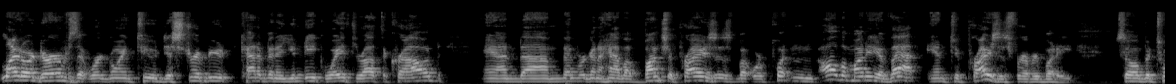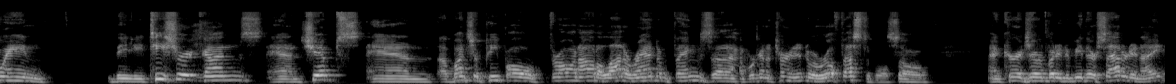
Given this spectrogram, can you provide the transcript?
light hors d'oeuvres that we're going to distribute kind of in a unique way throughout the crowd. And um, then we're going to have a bunch of prizes, but we're putting all the money of that into prizes for everybody. So between the t-shirt guns and chips and a bunch of people throwing out a lot of random things, uh, we're going to turn it into a real festival. So I encourage everybody to be there Saturday night,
